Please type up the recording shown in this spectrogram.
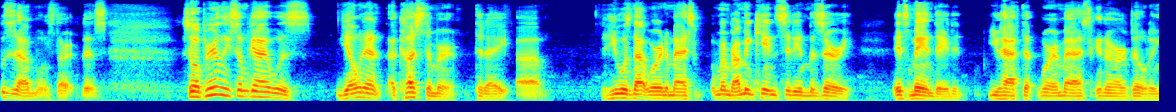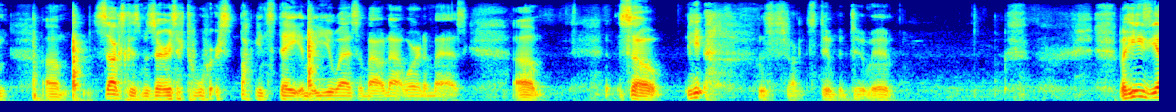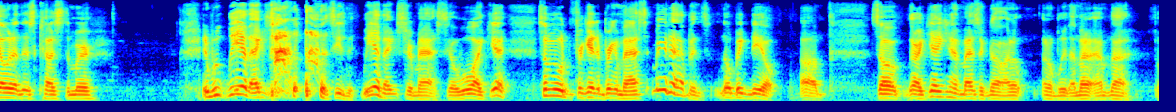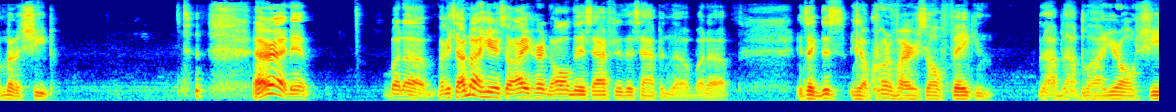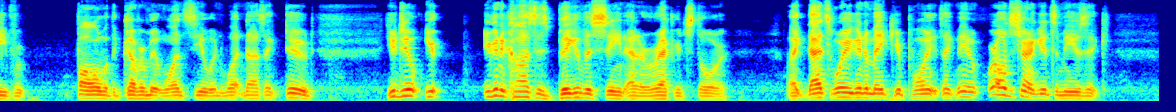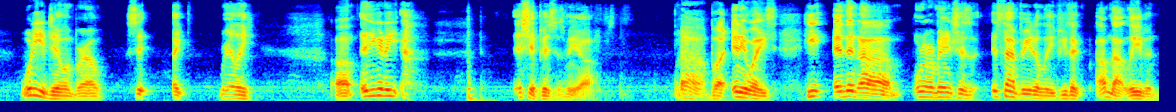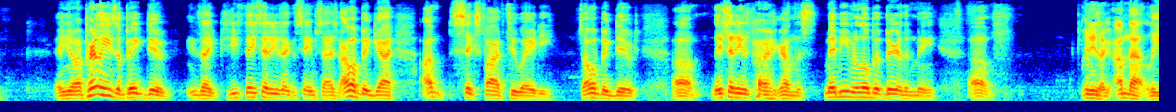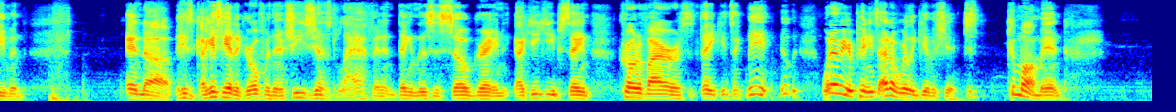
this is how I'm gonna start this. So apparently, some guy was yelling at a customer today. Um, he was not wearing a mask. Remember, I'm in Kansas City, in Missouri. It's mandated. You have to wear a mask in our building. Um, sucks because Missouri's like the worst fucking state in the U.S. about not wearing a mask. Um, so he, this is fucking stupid too, man. But he's yelling at this customer. And we, we have extra, excuse me, we have extra masks. So we're like, yeah, some people forget to bring a mask. I mean, it happens. No big deal. Um, so they're like, yeah, you can have a mask. Like, no, I don't, I don't believe that. I'm not, I'm not, I'm not a sheep. all right, man. But uh, like I said, I'm not here, so I heard all this after this happened, though. But uh, it's like this, you know, coronavirus is all fake and blah blah blah. You're all sheep for following what the government wants you and whatnot. It's like, dude, you do you're you're gonna cause this big of a scene at a record store. Like that's where you're gonna make your point. It's like, man, we're all just trying to get some music. What are you doing, bro? Sit like really? Um, and you're gonna this shit pisses me off. Uh, but anyways, he and then um, one of our managers says it's time for you to leave. He's like, I'm not leaving. And you know, apparently he's a big dude. He's like, they said he's like the same size. I'm a big guy. I'm 6'5", 280. So I'm a big dude. Um, they said he was probably around this, maybe even a little bit bigger than me. Um, and he's like, I'm not leaving. And uh, his, I guess he had a girlfriend there, she's just laughing and thinking this is so great. And like he keeps saying, coronavirus is fake. It's like, man, whatever your opinions, I don't really give a shit. Just come on, man.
